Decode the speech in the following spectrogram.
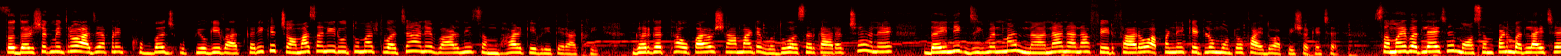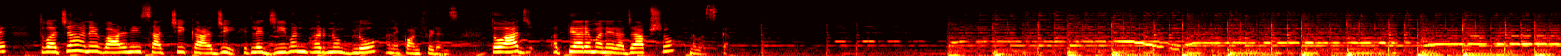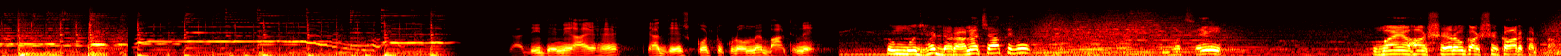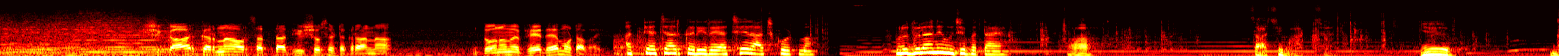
તો દર્શક મિત્રો, આજે આપણે ખૂબ જ ઉપયોગી વાત કરી કે ચોમાસાની ઋતુમાં ત્વચા અને વાળની સંભાળ કેવી રીતે રાખવી? ઘરગથ્થા ઉપાયો શા માટે વધુ અસરકારક છે અને દૈનિક જીવનમાં નાના નાના ફેરફારો આપણને કેટલો મોટો ફાયદો આપી શકે છે? સમય બદલાય છે, મોસમ પણ બદલાય છે. ત્વચા અને વાળની સાચી કાળજી એટલે જીવનભરનો ગ્લો અને કોન્ફિડન્સ. તો આજ અત્યારે મને રજા આપશો. નમસ્કાર. आज़ादी देने आए हैं या देश को टुकड़ों में बांटने। तुम मुझे डराना चाहते हो? मोहम्मद सिंह मैं यहाँ शेरों का शिकार करता हूँ। शिकार करना और सत्ताधीशों से टकराना दोनों में भेद है मोटा भाई। अत्याचार કરી राजकोट છે मृदुला ने मुझे बताया। हाँ साची बात है। ये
